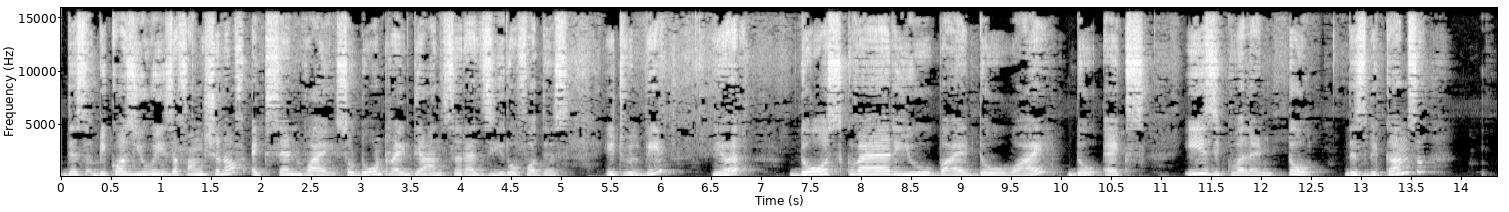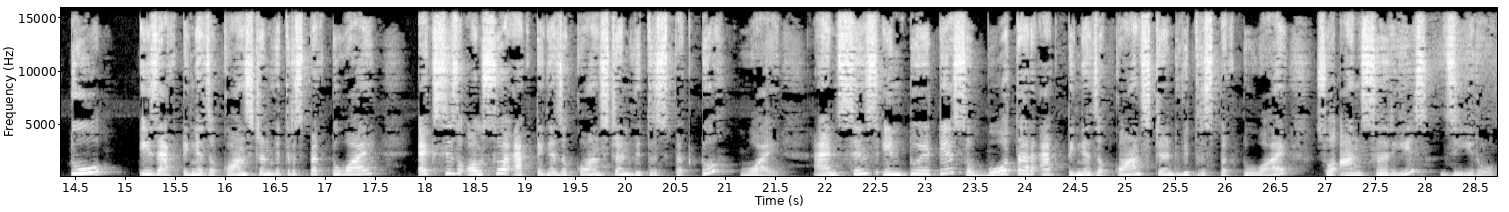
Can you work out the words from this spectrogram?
this because u is a function of x and y so don't write the answer as 0 for this it will be here dou square u by dou y dou x is equivalent to this becomes 2 is acting as a constant with respect to y x is also acting as a constant with respect to y. And since into it is so both are acting as a constant with respect to y so answer is 0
